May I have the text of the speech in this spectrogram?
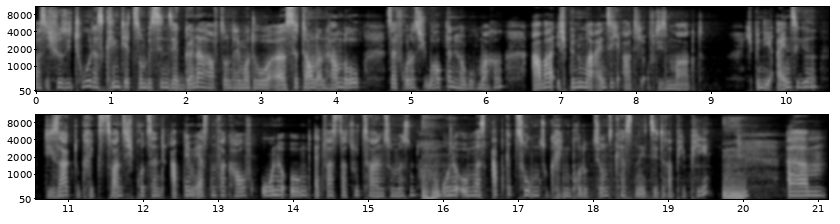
was ich für sie tue. Das klingt jetzt so ein bisschen sehr gönnerhaft, so unter dem Motto äh, sit down and humble. Sei froh, dass ich überhaupt ein Hörbuch mache. Aber ich bin nun mal einzigartig auf diesem Markt. Ich bin die Einzige, die sagt, du kriegst 20 Prozent ab dem ersten Verkauf, ohne irgendetwas dazu zahlen zu müssen, ohne irgendwas abgezogen zu kriegen, Produktionskästen etc. pp. Ähm,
